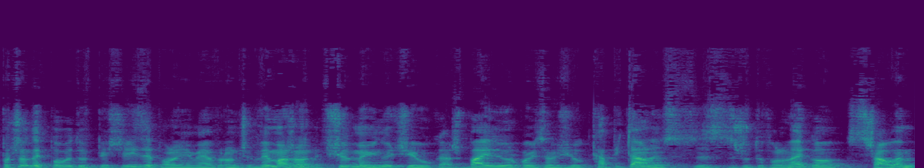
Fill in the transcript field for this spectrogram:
Początek pobytu w pierwszej lidze Polonia miała wręcz wymarzony. W siódmej minucie Łukasz Bajdur popisał się kapitalnym z, rzutu wolnego, strzałem,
